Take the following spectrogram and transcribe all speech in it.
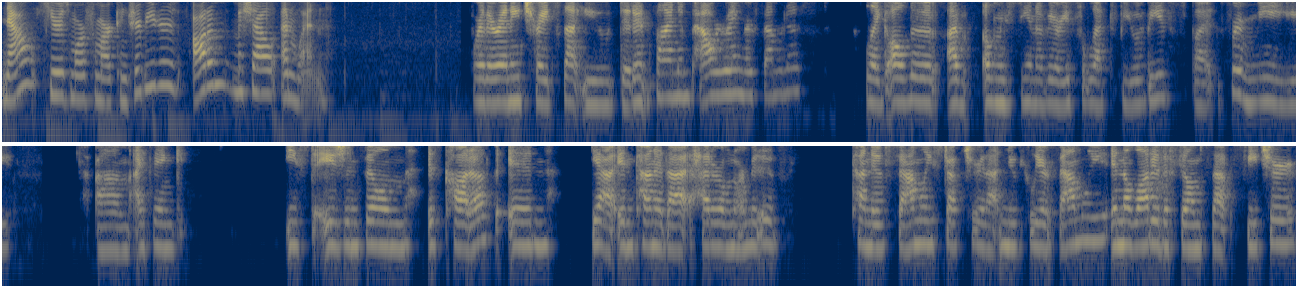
Now, here's more from our contributors, Autumn, Michelle, and Wen. Were there any traits that you didn't find empowering or feminist? Like all the, I've only seen a very select few of these, but for me, um, I think East Asian film is caught up in, yeah, in kind of that heteronormative kind of family structure, that nuclear family, in a lot of the films that feature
